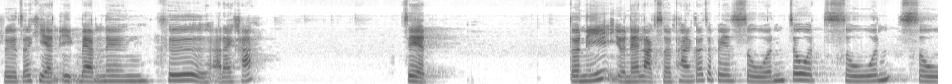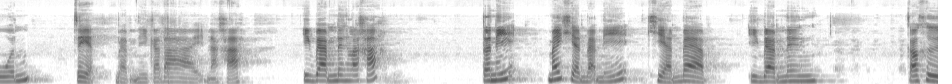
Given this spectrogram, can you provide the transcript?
หรือจะเขียนอีกแบบหนึ่งคืออะไรคะ 7 ตัวนี้อยู่ในหลักส่วนพันก็จะเป็น 0.007 แบบนี้ก็ได้นะคะ อีกแบบหนึ่งละคะ ตัวนี้ไม่เขียนแบบนี้เขียนแบบอีกแบบหนึ่งก็คือ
